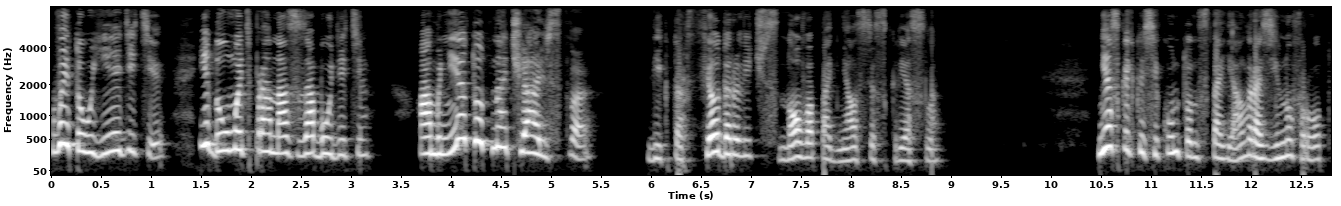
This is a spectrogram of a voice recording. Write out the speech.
Вы-то уедете и думать про нас забудете, а мне тут начальство!» Виктор Федорович снова поднялся с кресла. Несколько секунд он стоял, разинув рот,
